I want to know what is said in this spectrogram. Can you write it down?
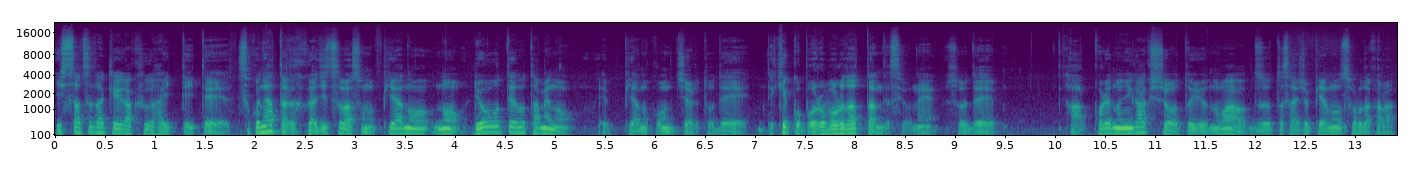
1冊だけ楽譜が入っていてそこにあった楽譜が実はそのピアノの両手のためのピアノコンチェルトでで結構ボロボロだったんですよね。それであこれの2楽章というのはずっと最初ピアノのソロだから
